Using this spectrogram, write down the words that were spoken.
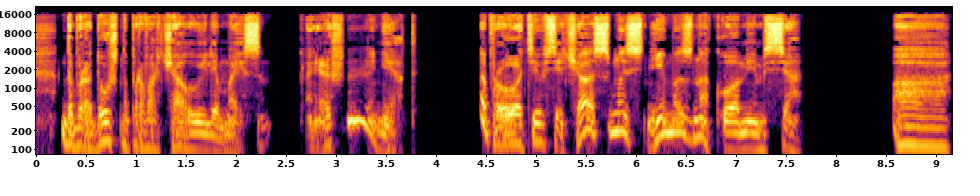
— добродушно проворчал Уильям Мейсон. «Конечно же нет. Напротив, сейчас мы с ним ознакомимся». «А...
